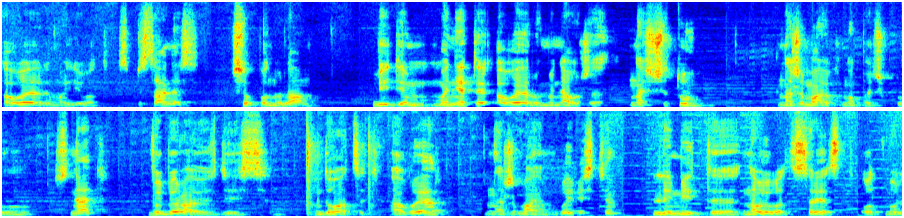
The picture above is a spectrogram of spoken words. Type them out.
AVR мои вот списались. Все по нулям. Видим монеты AVR у меня уже на счету. Нажимаю кнопочку снять. Выбираю здесь 20 AVR. Нажимаем вывести. Лимит на вывод средств от 0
